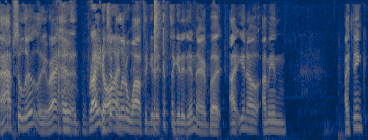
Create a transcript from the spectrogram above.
Absolutely, right. And it, Right it took a little while to get it to get it in there, but I, you know, I mean, I think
